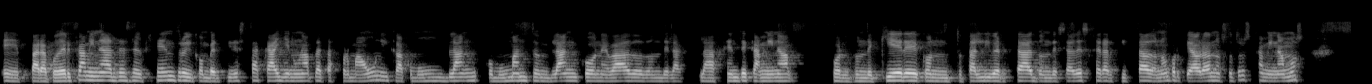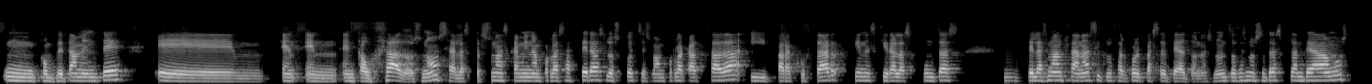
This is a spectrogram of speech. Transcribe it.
eh, para poder caminar desde el centro y convertir esta calle en una plataforma única, como un, como un manto en blanco nevado, donde la, gente camina por donde quiere, con total libertad, donde se ha desjerarquizado, ¿no? porque ahora nosotros caminamos Mm, completamente eh, encauzados, ¿no? O sea, las personas caminan por las aceras, los coches van por la calzada y para cruzar tienes que ir a las puntas de las manzanas y cruzar por el paso de peatones, ¿no? Entonces nosotras planteábamos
